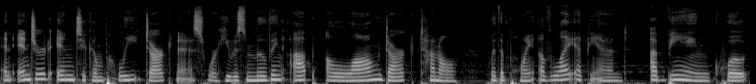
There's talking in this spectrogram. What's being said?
and entered into complete darkness, where he was moving up a long dark tunnel with a point of light at the end. A being, quote,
